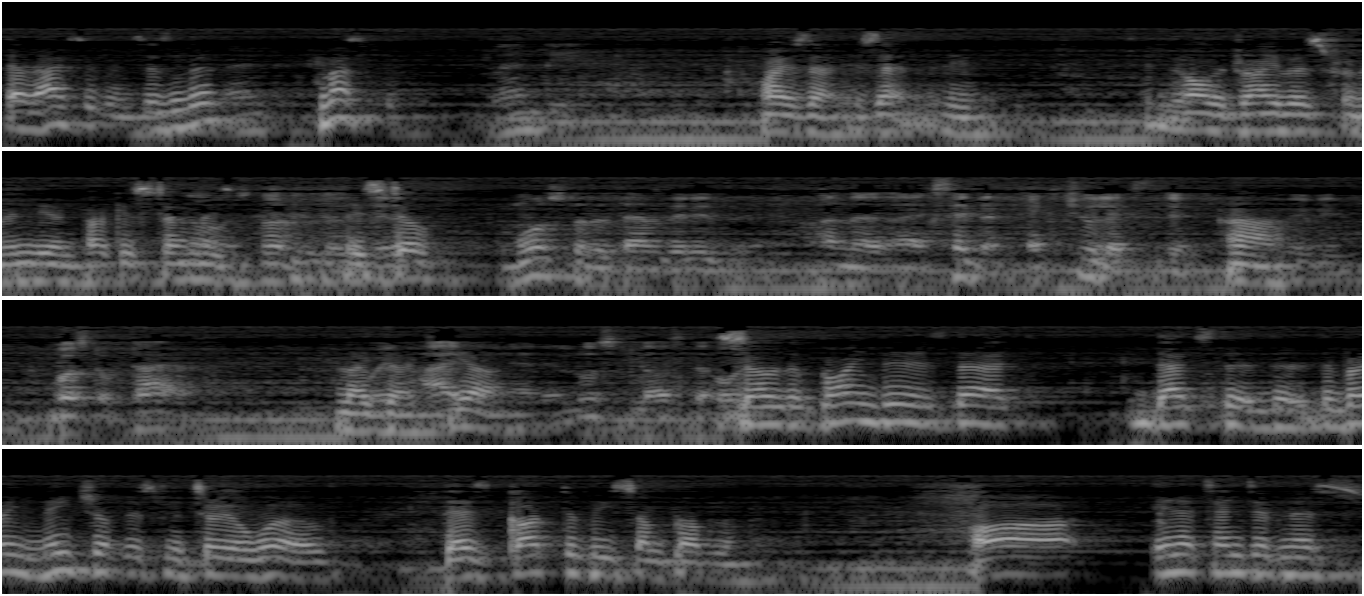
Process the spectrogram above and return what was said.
there are accidents, isn't it? Must be. Plenty. Why is that? Is that the, all the drivers from India and Pakistan? No, they, it's not. they There still. most of the time there is an accident, actual accident, Ah. maybe burst of tire. Like Going that, yeah. The. So the point is that that's the, the, the very nature of this material world. There's got to be some problem. Or inattentiveness.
